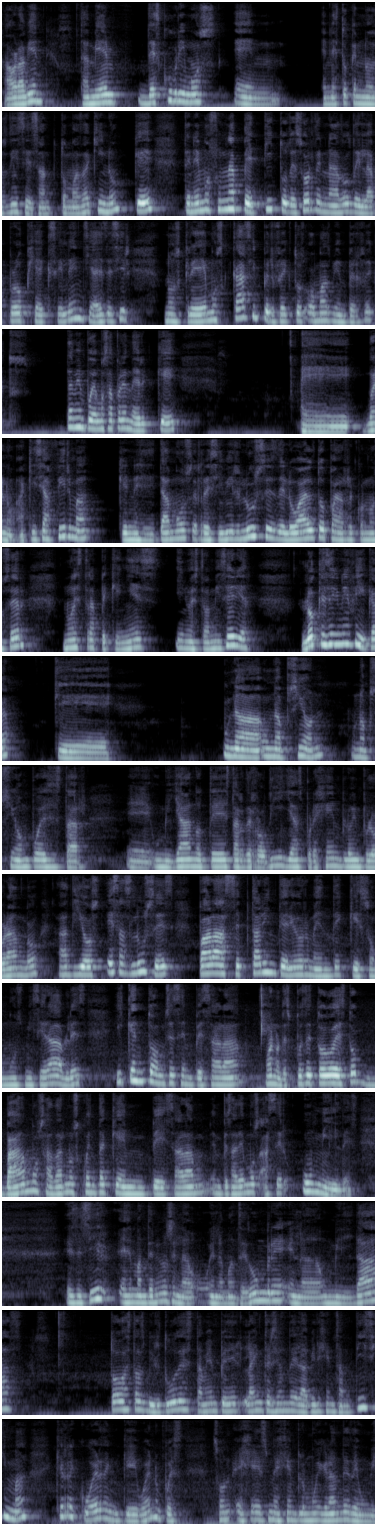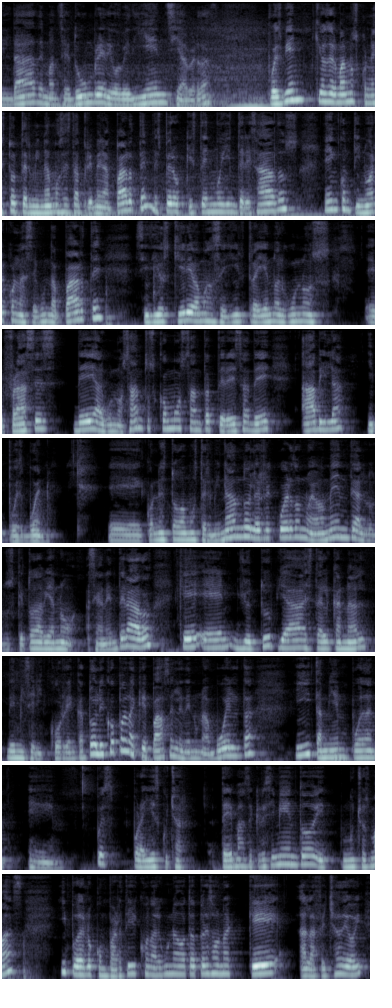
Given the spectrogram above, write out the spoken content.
Ahora bien, también descubrimos en, en esto que nos dice Santo Tomás de Aquino que tenemos un apetito desordenado de la propia excelencia, es decir, nos creemos casi perfectos o más bien perfectos. También podemos aprender que, eh, bueno, aquí se afirma que necesitamos recibir luces de lo alto para reconocer nuestra pequeñez y nuestra miseria, lo que significa que una, una opción, una opción puedes estar eh, humillándote, estar de rodillas, por ejemplo, implorando a Dios esas luces para aceptar interiormente que somos miserables y que entonces empezará, bueno, después de todo esto, vamos a darnos cuenta que empezaremos a ser humildes. Es decir, mantenernos en la, en la mansedumbre, en la humildad, todas estas virtudes, también pedir la intercesión de la Virgen Santísima que recuerden que, bueno, pues son, es un ejemplo muy grande de humildad, de mansedumbre, de obediencia, ¿verdad? Pues bien, queridos hermanos, con esto terminamos esta primera parte. Espero que estén muy interesados en continuar con la segunda parte. Si Dios quiere, vamos a seguir trayendo algunas eh, frases de algunos santos, como Santa Teresa de Ávila. Y pues bueno, eh, con esto vamos terminando. Les recuerdo nuevamente a los que todavía no se han enterado que en YouTube ya está el canal de Misericordia en Católico para que pasen, le den una vuelta y también puedan eh, pues por ahí escuchar temas de crecimiento y muchos más y poderlo compartir con alguna otra persona que a la fecha de hoy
